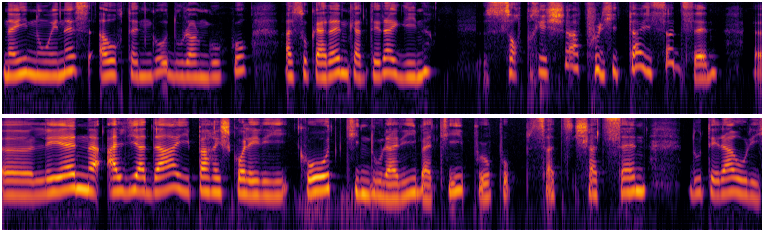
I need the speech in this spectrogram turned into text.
nahi nuenez aurtengo durangoko azokaren kantera egin sorpresa polita izan zen. Uh, lehen aliada ipar eskoleriko tindulari bati proposatzen dutera hori.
